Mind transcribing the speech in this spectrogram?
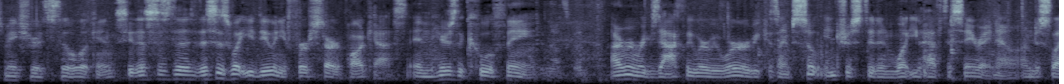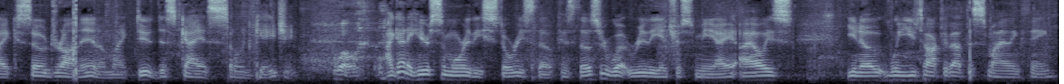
Just make sure it's still looking. See, this is the this is what you do when you first start a podcast. And here's the cool thing. I remember exactly where we were because I'm so interested in what you have to say right now. I'm just like so drawn in. I'm like, dude, this guy is so engaging. Well, I got to hear some more of these stories though, because those are what really interest me. I, I always, you know, when you talked about the smiling thing,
